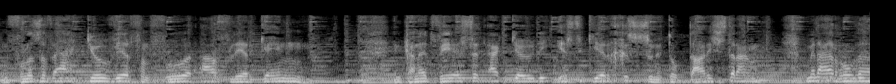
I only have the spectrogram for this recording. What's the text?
En voel asof ek jou weer van voor af leer ken En kan het wees dat ek jou die eerste keer gesoen het op daardie strand Met die rogge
